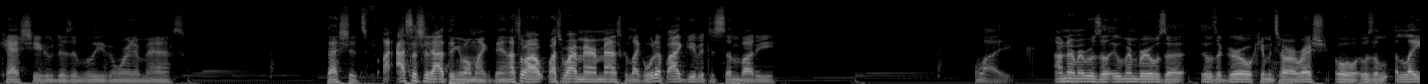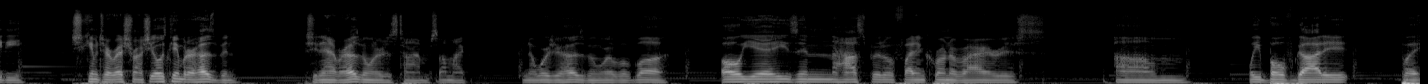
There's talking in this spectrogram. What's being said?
cashier who doesn't believe in wearing a mask. That shit's that's the shit I think about. I'm like, damn, that's why I, that's why I wear a mask. 'cause, like, what if I give it to somebody? Like, I remember. It was a. I remember it was a. It was a girl came into our restaurant. Oh, it was a, a lady. She came to our restaurant. She always came with her husband. She didn't have her husband with her this time. So I'm like, you know, where's your husband? Blah blah blah. Oh yeah, he's in the hospital fighting coronavirus. Um, we both got it, but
